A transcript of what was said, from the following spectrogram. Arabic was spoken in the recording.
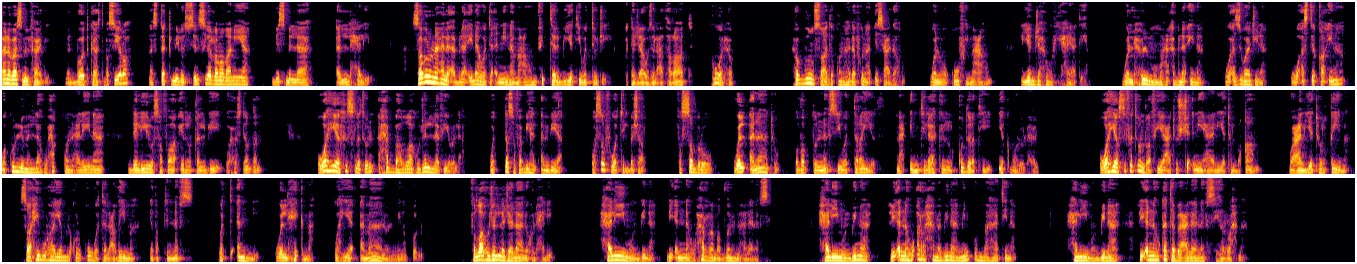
أنا باسم الفادي. من بودكاست بصيرة نستكمل السلسلة الرمضانية. بسم الله الحليم. صبرنا على أبنائنا وتأنينا معهم في التربية والتوجيه. وتجاوز العثرات هو الحب. حب صادق هدفنا إسعادهم والوقوف معهم لينجحوا في حياتهم. والحلم مع أبنائنا وأزواجنا وأصدقائنا وكل من له حق علينا دليل صفاء القلب وحسن الظن. وهي خصلة أحبها الله جل في علا واتصف بها الأنبياء وصفوة البشر فالصبر والأنات وضبط النفس والتريث مع امتلاك القدرة يكمل الحلم. وهي صفة رفيعة الشأن عالية المقام وعالية القيمة صاحبها يملك القوة العظيمة لضبط النفس والتأني والحكمة وهي أمان من الظلم. فالله جل جلاله الحليم حليم بنا لأنه حرم الظلم على نفسه. حليم بنا لأنه أرحم بنا من أمهاتنا. حليم بنا لأنه كتب على نفسه الرحمة.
